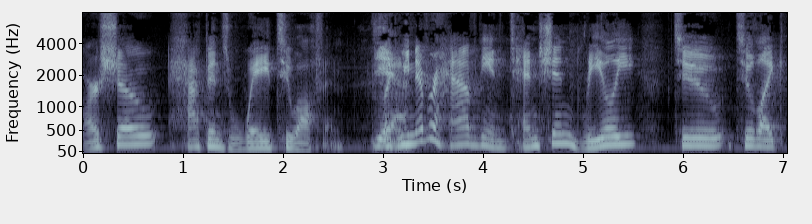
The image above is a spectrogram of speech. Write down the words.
our show happens way too often. Like Yeah. we never have the intention really to to like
